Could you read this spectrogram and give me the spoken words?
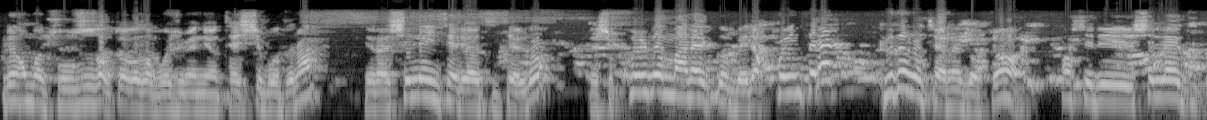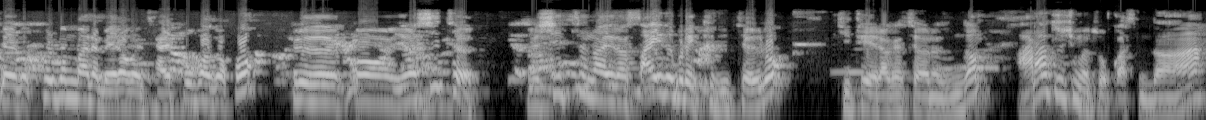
그리고 한번 조수석 쪽에서 보시면요. 대시보드나 이런 실내 인테리어 디테일도 역시 콜벤만의 그 매력 포인트를 그대로 재현해줬죠. 확실히 실내 디테일도 콜벤만의 매력을 잘 뽑아줬고 그리고 어, 이런 시트 시트나 이런 사이드 브레이크 디테일도 디테일하게 재현해준 점 알아두시면 좋을 것 같습니다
